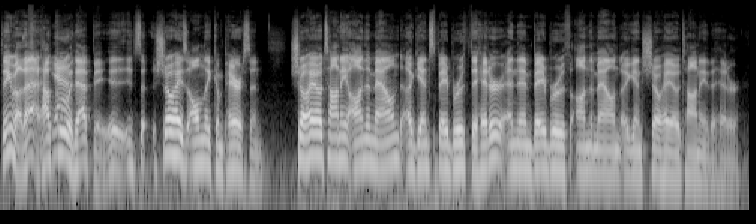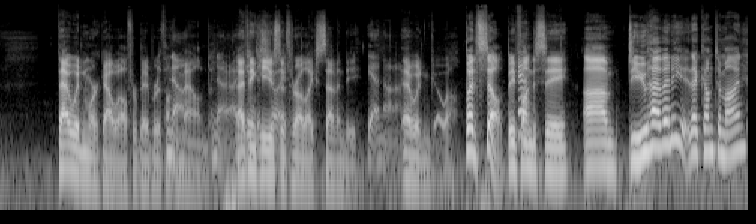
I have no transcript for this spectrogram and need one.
Think about that. How Yeah. cool would that be? It's Shohei's only comparison. Shohei Ohtani on the mound against Babe Ruth, the hitter, and then Babe Ruth on the mound against Shohei Ohtani, the hitter. That wouldn't work out well for Babe Ruth on No. the mound. No, no, I think he used to throw like 70. Yeah, no, no. That wouldn't go well. But still, be fun to see. Um, do you have any that come to mind?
